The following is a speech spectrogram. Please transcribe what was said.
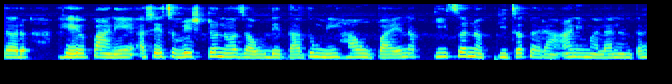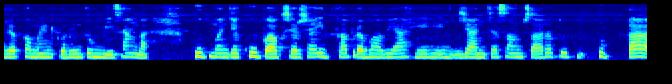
तर हे पाणी असेच वेस्ट न जाऊ देता तुम्ही हा उपाय नक्कीच नक्कीच करा आणि मला नंतर कमेंट करून तुम्ही सांगा. खूप म्हणजे खूप अक्षरशः इतका प्रभावी आहे हे. ज्यांच्या संसार तुट तुटता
